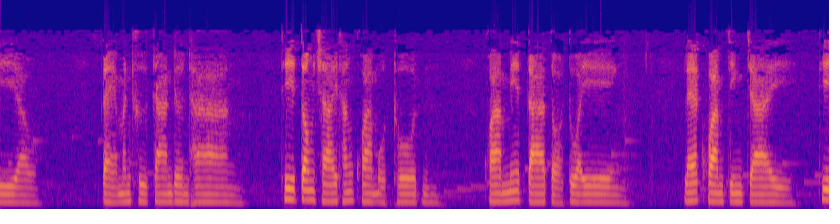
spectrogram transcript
เดียว แต่มันคือการเดินทาง ที่ต้องใช้ทั้งความอดทน ความเมตตาต่อตัวเอง และความจริงใจที่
